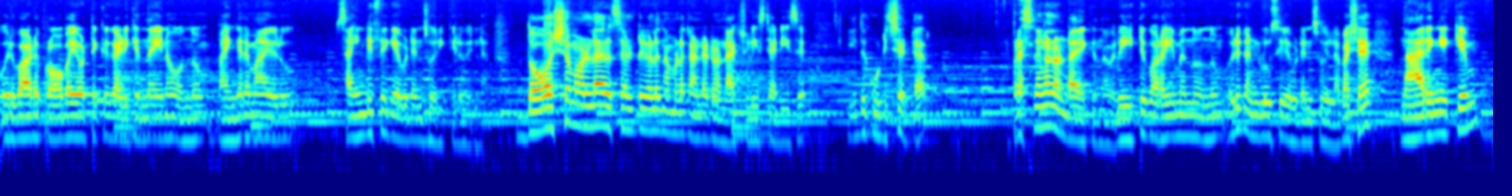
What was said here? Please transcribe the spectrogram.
ഒരുപാട് പ്രോബയോട്ടിക് കഴിക്കുന്നതിനോ ഒന്നും ഭയങ്കരമായൊരു സയന്റിഫിക് എവിഡൻസ് ഒരിക്കലും ഇല്ല. ദോഷമുള്ള റിസൾട്ടുകൾ നമ്മൾ കണ്ടിട്ടുണ്ട് ആക്ച്വലി സ്റ്റഡീസ് ഇത് കുടിച്ചിട്ട് പ്രശ്നങ്ങൾ ഉണ്ടായേക്കുന്നു വെയിറ്റ് കുറയുമെന്നൊന്നും ഒരു കൺക്ലൂസീവ് എവിഡൻസും ഇല്ല. പക്ഷേ നാരങ്ങയ്ക്കും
